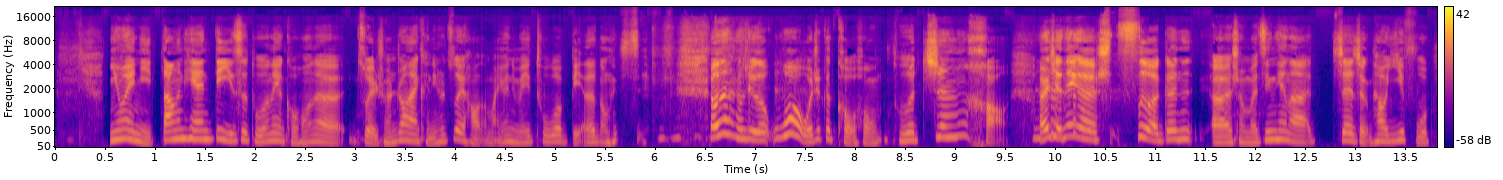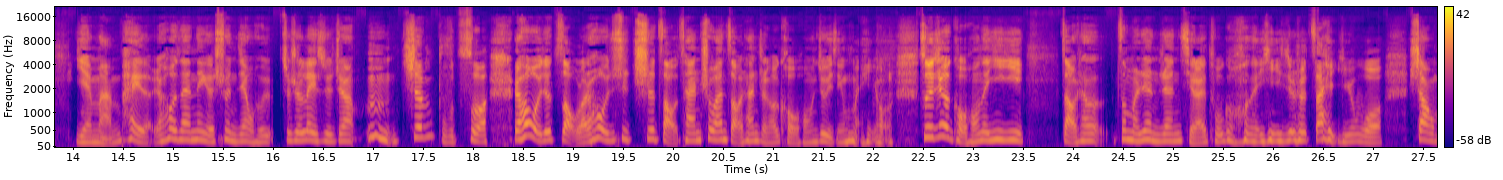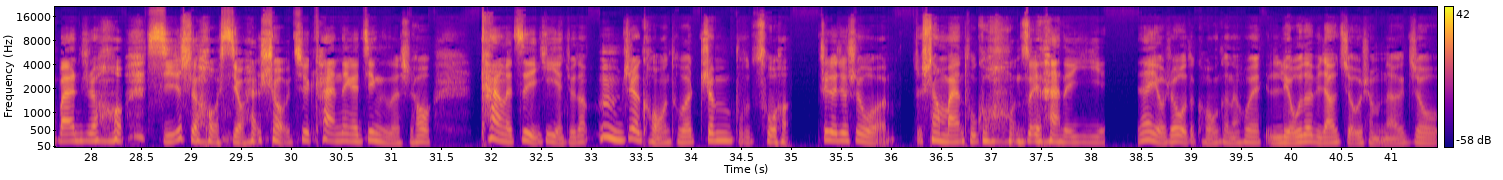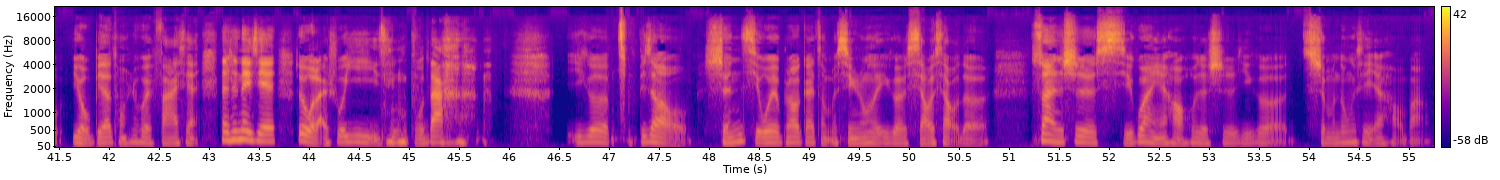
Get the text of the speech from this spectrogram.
因为你当天第一次涂的那个口红的嘴唇状态肯定是最好的嘛，因为你没涂过别的东西。然后那时候觉得哇，我这个口红涂的真好，而且那个色跟呃什么今天的这整套衣服也蛮配的。然后在那个瞬间，我会就是类似于这样，嗯，真不错。然后我就走了，然后我就去吃早餐，吃完早餐，整个口红就已经没有了。所以这个口红的意义。早上这么认真起来涂口红的意义，就是在于我上班之后洗手、洗完手去看那个镜子的时候，看了自己一眼，觉得嗯，这个口红涂的真不错。这个就是我上班涂口红最大的意义。但有时候我的口红可能会留的比较久什么的，就有别的同事会发现。但是那些对我来说意义已经不大。一个比较神奇，我也不知道该怎么形容的一个小小的，算是习惯也好，或者是一个什么东西也好吧。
